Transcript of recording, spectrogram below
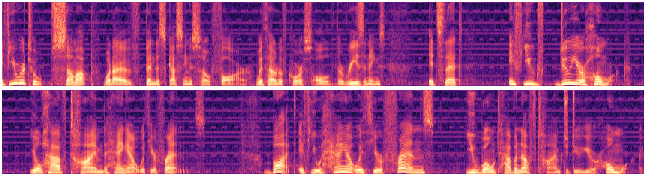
If you were to sum up what I've been discussing so far, without, of course, all of the reasonings, it's that if you do your homework, you'll have time to hang out with your friends. But if you hang out with your friends, you won't have enough time to do your homework.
